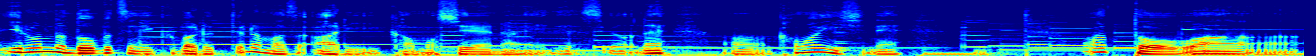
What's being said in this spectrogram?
いろんな動物園に配るっていうのはまずありかもしれないですよね。うん、かわいいしね。あとは、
